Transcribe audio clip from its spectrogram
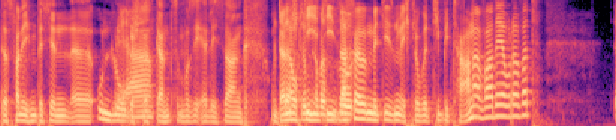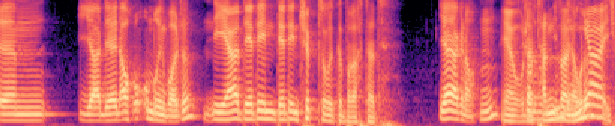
das fand ich ein bisschen äh, unlogisch, ja. das Ganze, muss ich ehrlich sagen. Und dann das auch stimmt, die, die Sache so mit diesem, ich glaube, Tibetaner war der oder was? Ähm ja, der ihn auch umbringen wollte. Ja, der den, der den Chip zurückgebracht hat. Ja, ja, genau. Hm? Ja, oder glaub, Tansania, ich,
